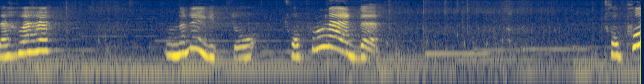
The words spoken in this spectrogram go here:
bekle he. O nereye gitti o? Topum nerede? Topum.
